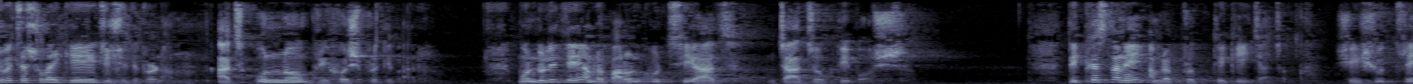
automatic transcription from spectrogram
শুভেচ্ছা সবাইকে যিশুতে প্রণাম আজ পূর্ণ বৃহস্পতিবার। মণ্ডলীতে আমরা পালন করছি আজ যাজক দিবস। দীক্ষাস্থানে আমরা প্রত্যেকেই যাজক। সেই সূত্রে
